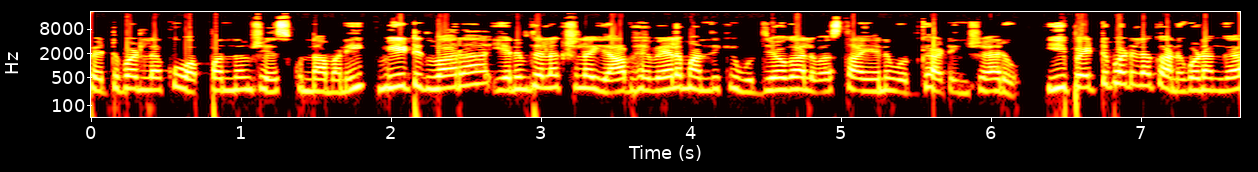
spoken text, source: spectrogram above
పెట్టుబడులకు ఒప్పందం చేసుకున్నామని వీటి ద్వారా ఎనిమిది లక్షల యాభై వేల మందికి ఉద్యోగాలు వస్తాయని ఉద్ఘాటించారు. ఈ పెట్టుబడులకు అనుగుణంగా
